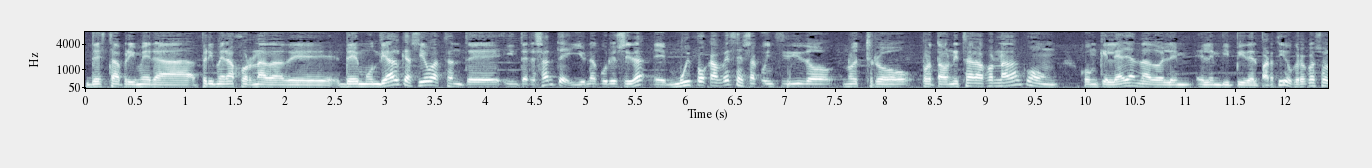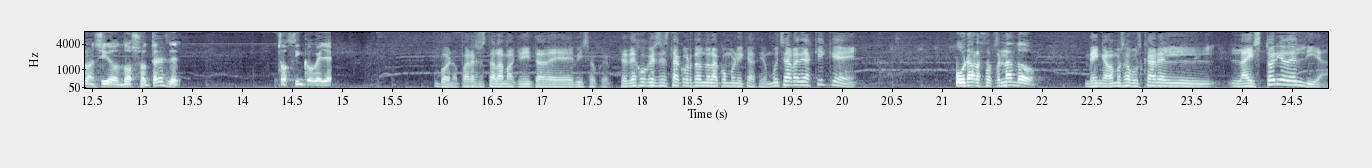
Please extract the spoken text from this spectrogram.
de esta primera, primera jornada de, Mundial, que ha sido bastante interesante. Y una curiosidad, eh, muy pocas veces ha coincidido nuestro protagonista de la jornada con, con que le hayan dado el, el MVP del partido. Creo que solo han sido dos o tres de estos cinco que ya. Bueno, para eso está la maquinita de Bisoccer. Te dejo que se está cortando la comunicación. Muchas gracias, Quique. Un abrazo, Fernando. Venga, vamos a buscar el, la historia del día.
